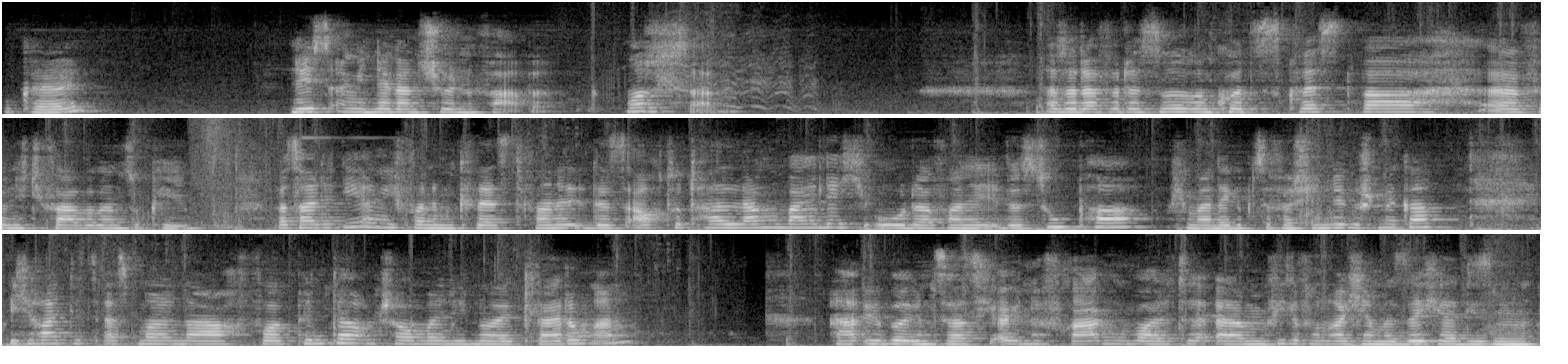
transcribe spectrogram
Okay. Nee, ist eigentlich eine ganz schöne Farbe. Muss ich sagen. Also dafür, dass es nur so ein kurzes Quest war, äh, finde ich die Farbe ganz okay. Was haltet ihr eigentlich von dem Quest? Fandet ihr das auch total langweilig oder fandet ihr das super? Ich meine, da gibt es ja verschiedene Geschmäcker. Ich reite jetzt erstmal nach Fort Pinter und schaue mir die neue Kleidung an. Ah, übrigens, was ich euch noch fragen wollte, ähm, viele von euch haben ja sicher diesen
